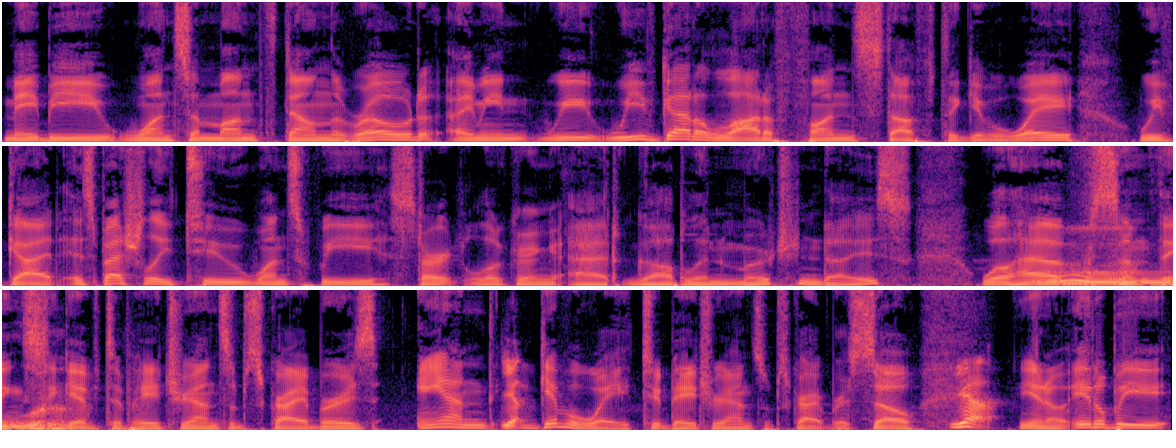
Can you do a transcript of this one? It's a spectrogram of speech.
Maybe once a month down the road. I mean, we we've got a lot of fun stuff to give away. We've got especially too once we start looking at Goblin merchandise, we'll have some things to give to Patreon subscribers and Yep. giveaway to Patreon subscribers. So Yeah. you know, it'll be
